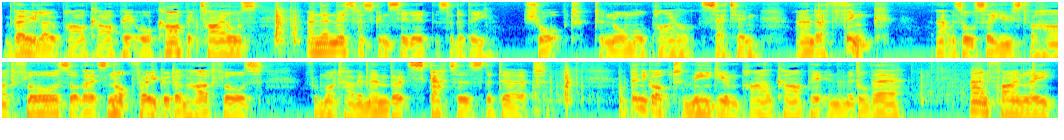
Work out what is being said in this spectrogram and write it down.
very low pile carpet or carpet tiles. And then this was considered sort of the short to normal pile setting. And I think that was also used for hard floors, although it's not very good on hard floors. From what I remember, it scatters the dirt. Then you got medium pile carpet in the middle there. And finally,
